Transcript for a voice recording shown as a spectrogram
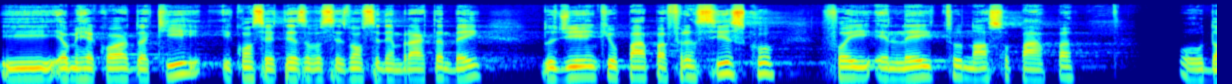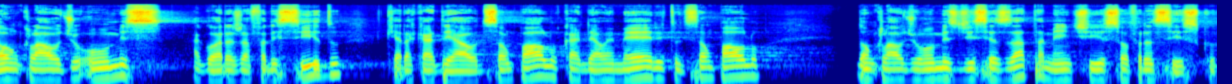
E eu me recordo aqui, e com certeza vocês vão se lembrar também, do dia em que o Papa Francisco foi eleito nosso Papa, o Dom Cláudio Umes, agora já falecido, que era cardeal de São Paulo, cardeal emérito de São Paulo. Dom Cláudio Umes disse exatamente isso ao Francisco.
